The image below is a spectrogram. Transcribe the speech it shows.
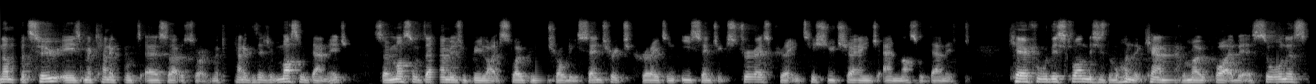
Number two is mechanical, uh, so that was sorry, mechanical tension, muscle damage. So muscle damage would be like slow controlled eccentrics, creating eccentric stress, creating tissue change and muscle damage. Careful with this one. This is the one that can promote quite a bit of soreness,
